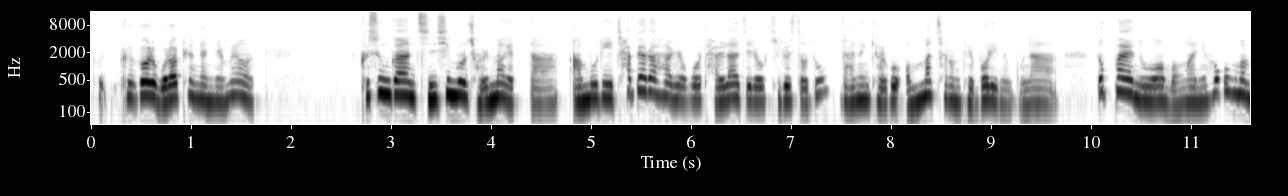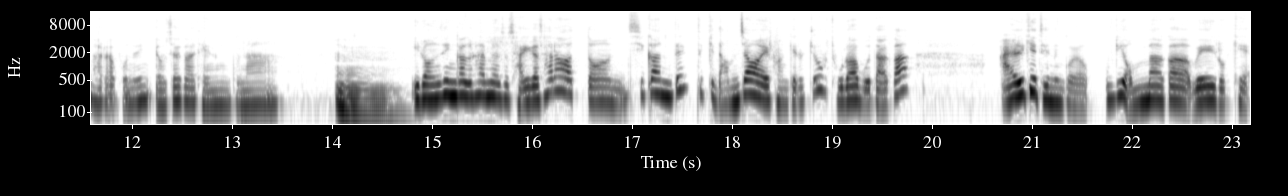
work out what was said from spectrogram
그 그거를 뭐라 표현했냐면 그 순간 진심으로 절망했다. 아무리 차별화하려고 달라지려고 길을 써도 나는 결국 엄마처럼 돼버리는구나. 소파에 누워 멍하니 허공만 바라보는 여자가 되는구나. 음. 이런 생각을 하면서 자기가 살아왔던 시간들, 특히 남자와의 관계를 쭉 돌아보다가 알게 되는 거예요. 우리 엄마가 왜 이렇게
